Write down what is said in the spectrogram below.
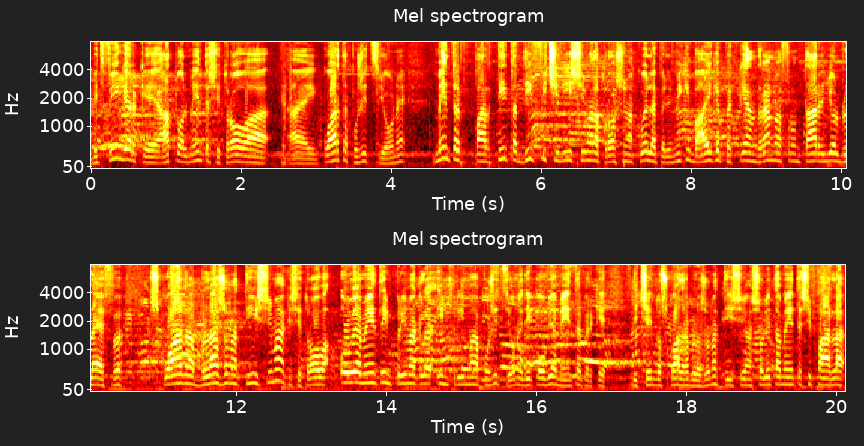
Bitfinger che attualmente si trova eh, in quarta posizione. Mentre partita difficilissima la prossima, quella per il Mickey Bike, perché andranno a affrontare gli All Bluff, squadra blasonatissima che si trova ovviamente in prima, in prima posizione. Dico ovviamente perché dicendo squadra blasonatissima solitamente si parla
